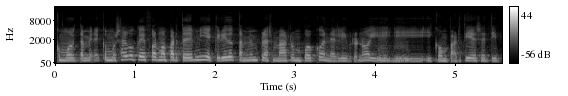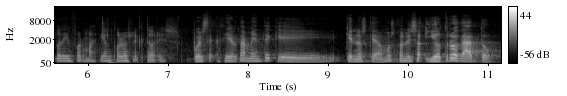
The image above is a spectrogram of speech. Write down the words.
como, también, como es algo que forma parte de mí, he querido también plasmarlo un poco en el libro, ¿no? Y, compartir ese tipo de información con los lectores. Pues ciertamente que, que nos quedamos con eso. Y otro dato,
